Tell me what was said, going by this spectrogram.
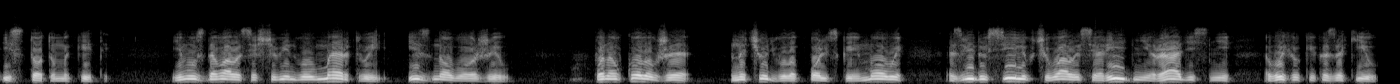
істоту Микити. Йому здавалося, що він був мертвий і знову ожив. Понавколо вже не чуть було польської мови, звідусіль вчувалися рідні, радісні вигуки козаків.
